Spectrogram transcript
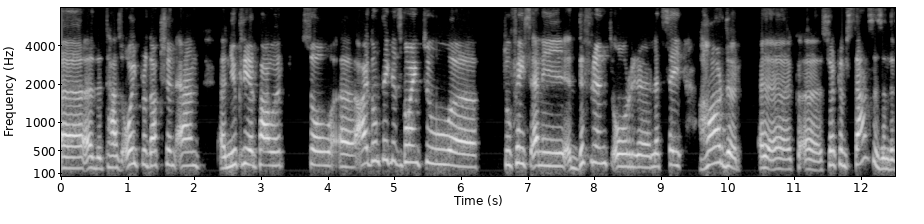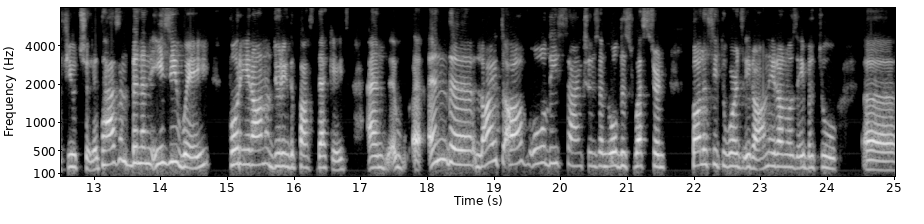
uh, that has oil production and uh, nuclear power. So uh, I don't think it's going to uh, to face any different or uh, let's say harder circumstances in the future. It hasn't been an easy way for Iran during the past decades. And uh, in the light of all these sanctions and all this Western policy towards Iran, Iran was able to uh,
